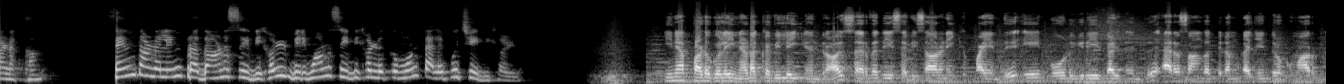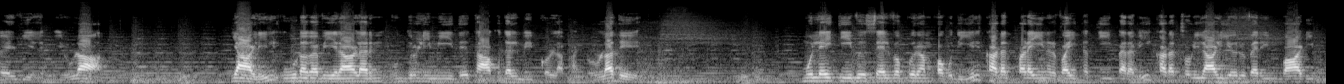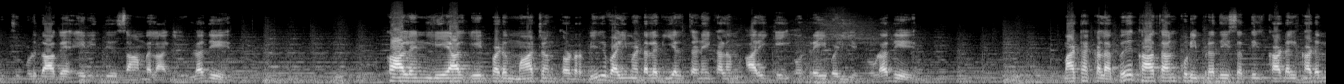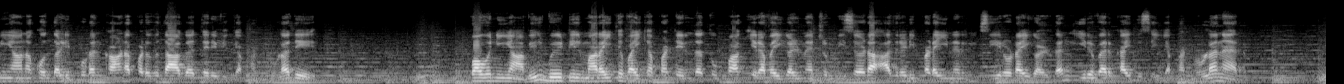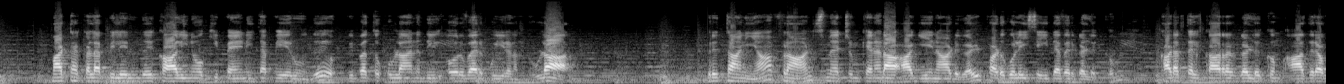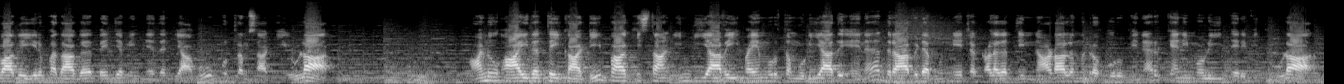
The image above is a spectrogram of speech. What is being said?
வணக்கம். செந்தணலின் பிரதான செய்திகள் விரிவான செய்திகளுக்கு முன் தலைப்புச் செய்திகள். இனப்படுகொலை நடக்கவில்லை என்றால் சர்வதேச விசாரணைக்கு பயந்து ஏன் ஓடுகிறீர்கள் என்று அரசாங்கத்திடம் கஜேந்திரகுமார் கேள்வி எழுப்பியுள்ளார். யாழில் ஊடகவியலாளரின் உந்துளி மீது தாக்குதல் மேற்கொள்ளப்பட்டுள்ளது. முல்லைத்தீவு செல்வபுரம் பகுதியில் கடற்படையினர் வைத்த தீ பரவி கடற்றொழிலாளி ஒருவரின் பாடி முற்று முழுதாக எரிந்து சாம்பலாகியுள்ளது. காலநிலையால் ஏற்படும் மாற்றம் தொடர்பில் வளிமண்டலவியல் திணைக்களம் அறிக்கை ஒன்றை வெளியிட்டுள்ளது. மட்டக்களப்பு காத்தான்குடி பிரதேசத்தில் கடல் கடுமையான கொந்தளிப்புடன் காணப்படுவதாக தெரிவிக்கப்பட்டுள்ளது. வவுனியாவில் வீட்டில் மறைத்து வைக்கப்பட்டிருந்த துப்பாக்கி ரவைகள் மற்றும் விசேட அதிரடிப்படையினரின் சீருடைகளுடன் இருவர் கைது செய்யப்பட்டுள்ளனர். மட்டக்களப்பிலிருந்து காலி நோக்கி பயணித்த பேருந்து விபத்துக்குள்ளானதில் ஒருவர் உயிரிழந்துள்ளார். பிரித்தானியா பிரான்ஸ் மற்றும் கனடா ஆகிய நாடுகள் படுகொலை செய்தவர்களுக்கும் கடத்தல்காரர்களுக்கும் ஆதரவாக இருப்பதாக பெஞ்சமின் நெதன்யாகு குற்றம் சாட்டியுள்ளார். அணு ஆயுதத்தை காட்டி பாகிஸ்தான் இந்தியாவை பயமுறுத்த முடியாது என திராவிட முன்னேற்ற கழகத்தின் நாடாளுமன்ற உறுப்பினர் கனிமொழி தெரிவித்துள்ளார்.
